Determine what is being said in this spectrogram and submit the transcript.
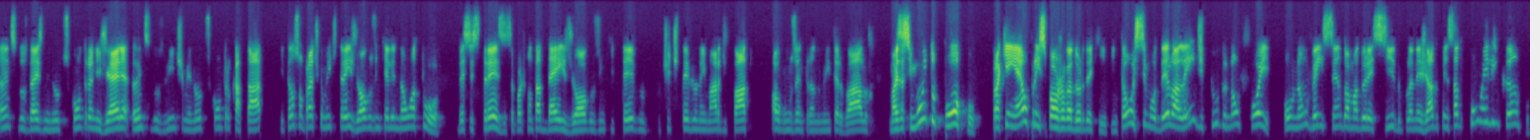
antes dos 10 minutos contra a Nigéria, antes dos 20 minutos contra o Catar. Então são praticamente três jogos em que ele não atuou. Desses 13, você pode contar 10 jogos em que teve, o Tite teve o Neymar de fato, alguns entrando no intervalo, mas assim muito pouco para quem é o principal jogador da equipe. Então, esse modelo, além de tudo, não foi ou não vem sendo amadurecido, planejado, pensado com ele em campo.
